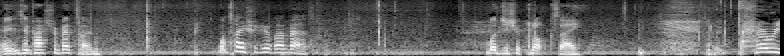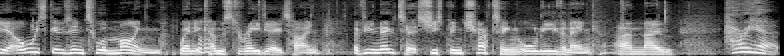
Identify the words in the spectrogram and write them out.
Is it past your bedtime? What time should you go to bed? What does your clock say? Harriet always goes into a mime when it comes to radio time. Have you noticed? She's been chatting all evening, and now, Harriet,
